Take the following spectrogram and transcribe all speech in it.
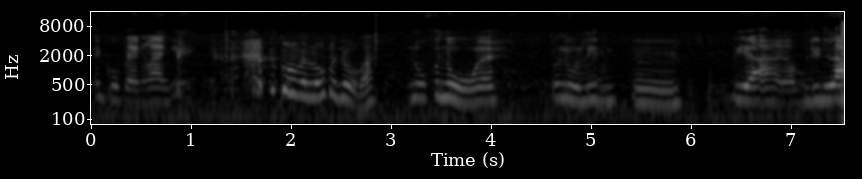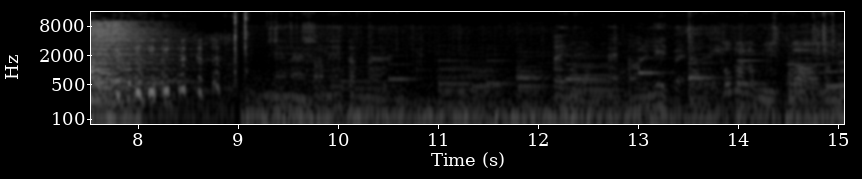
ให้กูแปลงร่างเองกูเป็นลูกคุณหนูปะลูกคุณหนูเลยลูกหนูลินอืมเบียร์กับลินเหล้าแกนาทำให้ตำนาน ไปไหนไปเอาเล็ด เมื่อวานเรามีเออเรามี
